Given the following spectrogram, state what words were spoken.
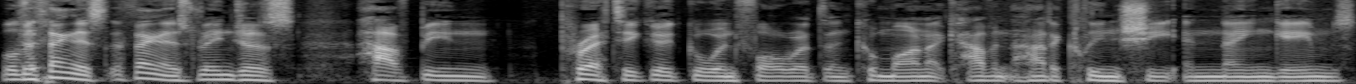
Well, the thing is, the thing is, Rangers have been pretty good going forward, and Kilmarnock haven't had a clean sheet in nine games.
